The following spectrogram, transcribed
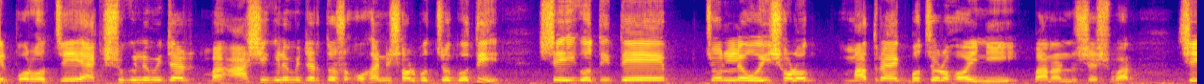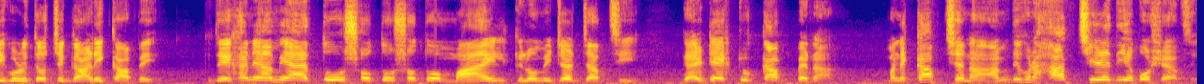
এরপর হচ্ছে একশো কিলোমিটার বা আশি কিলোমিটার তো ওখানে সর্বোচ্চ গতি। সেই গতিতে চললে ওই সড়ক মাত্র এক বছর হয়নি বানানো শেষ হওয়ার সেই গতিতে হচ্ছে গাড়ি কাঁপে। কিন্তু এখানে আমি এত শত শত মাইল কিলোমিটার যাচ্ছি, গাড়িটা একটু কাঁপবে না। মানে কাঁপছে না। আমি দেখুন হাত ছেড়ে দিয়ে বসে আছি।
